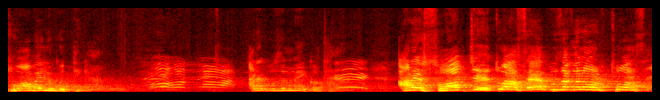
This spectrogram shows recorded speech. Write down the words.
সোয়াব এলো কর্তিকা আরে বুঝেন না এই কথা। আরে সব যেহেতু আছে বোঝা গেল অর্থ আছে।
